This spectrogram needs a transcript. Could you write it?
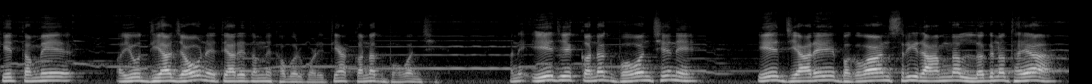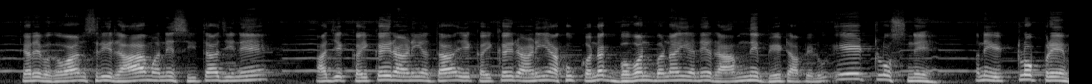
કે તમે અયોધ્યા જાઓ ને ત્યારે તમને ખબર પડે, ત્યાં કનક ભવન છે. અને એ જે કનક ભવન છે ને, એ જ્યારે ભગવાન શ્રી રામના લગ્ન થયા ત્યારે ભગવાન શ્રી રામ અને સીતાજીને આ જે કૈકઈ રાણી હતા. એ કૈકઈ રાણીએ આખું કનક ભવન બનાવી અને રામને ભેટ આપેલું. એટલો સ્નેહ અને એટલો પ્રેમ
